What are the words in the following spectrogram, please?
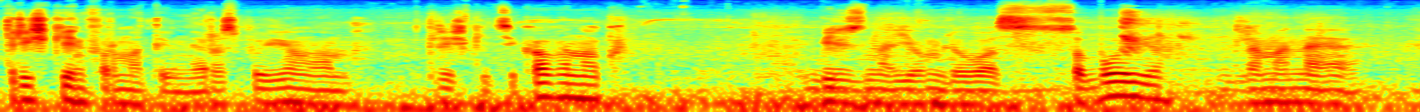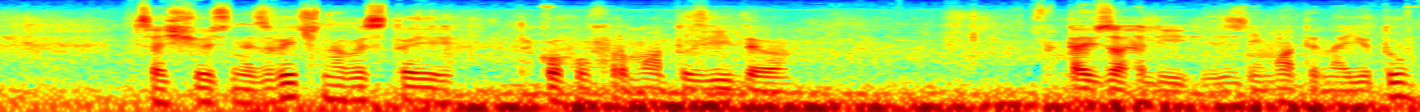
трішки інформативний. Розповім вам трішки цікавинок. Більш знайомлю вас з собою. Для мене це щось незвичне вести такого формату відео. Та й взагалі знімати на YouTube.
